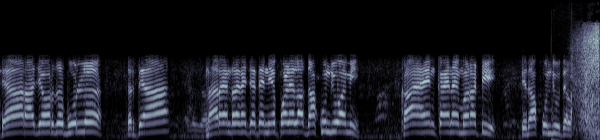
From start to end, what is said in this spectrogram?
त्या राजावर जर बोललं तर त्या नारायण राण्याच्या त्या नेपाळ्याला दाखवून देऊ आम्ही. काय आहे आणि काय नाही मराठी ते दाखवून देऊ त्याला.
